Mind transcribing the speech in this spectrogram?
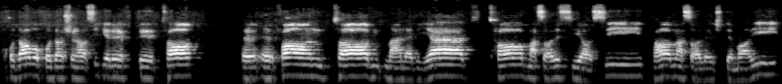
خدا و خداشناسی گرفته تا عرفان تا معنویت تا مسائل سیاسی تا مسائل اجتماعی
